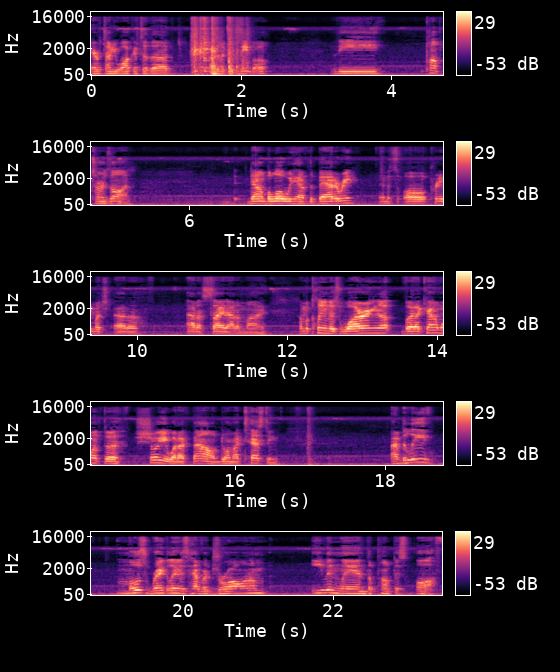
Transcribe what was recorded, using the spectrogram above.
every time you walk into the under the gazebo, the pump turns on. Down below we have the battery, and it's all pretty much out of out of sight, out of mind. I'm gonna clean this wiring up, but I kind of want to show you what I found during my testing. I believe most regulators have a draw on them even when the pump is off.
